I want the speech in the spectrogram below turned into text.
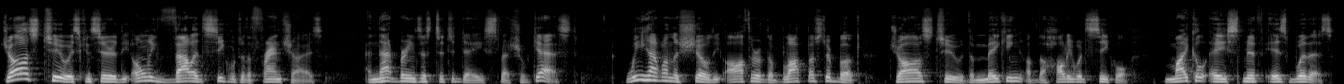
Jaws 2 is considered the only valid sequel to the franchise, and that brings us to today's special guest. We have on the show the author of the blockbuster book, Jaws 2 The Making of the Hollywood Sequel. Michael A. Smith is with us.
